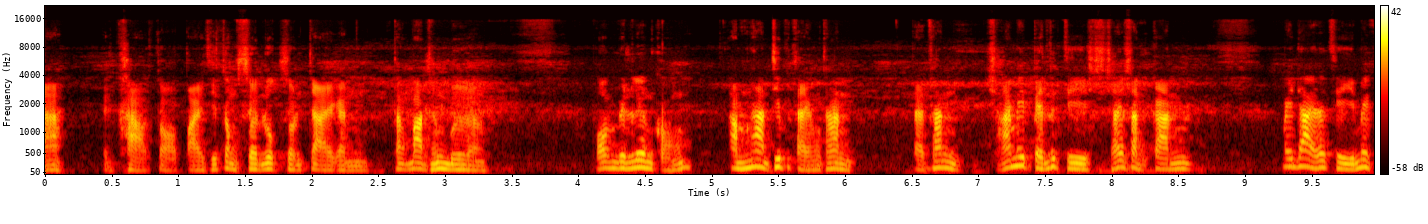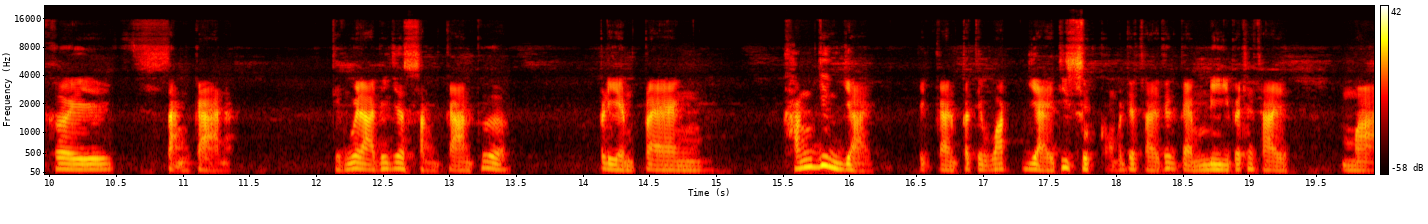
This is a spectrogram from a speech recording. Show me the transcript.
นะเป็นข่าวต่อไปที่ต้องสนุกสนใจกันทั้งบ้านทั้งเมือง เพราะมันเป็นเรื่องของอำนาจที่ปไตยของท่าน แต่ท่านใช้ไม่เป็นสักทีใช้สั่งการไม่ได้สักทีไม่เคยสั่งการถึงเวลาที่จะสั่งการเพื่อเปลี่ยนแปลงครั้งยิ่งใหญ่ เป็นการปฏิวัติใหญ่ที่สุดของประเทศไทย ตั้งแต่มีประเทศไทยมา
